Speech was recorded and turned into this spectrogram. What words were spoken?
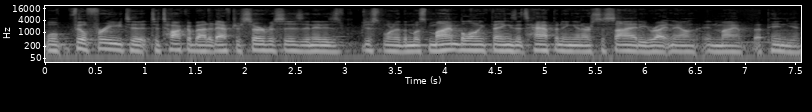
well, feel free to, to talk about it after services, and it is just one of the most mind blowing things that's happening in our society right now, in my opinion.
